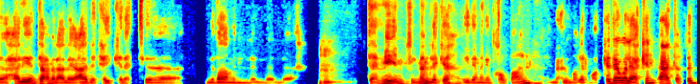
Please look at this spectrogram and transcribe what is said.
حاليا تعمل على إعادة هيكلة نظام التامين في المملكة إذا ماني بغلطان المعلومة غير مؤكدة ولكن أعتقد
